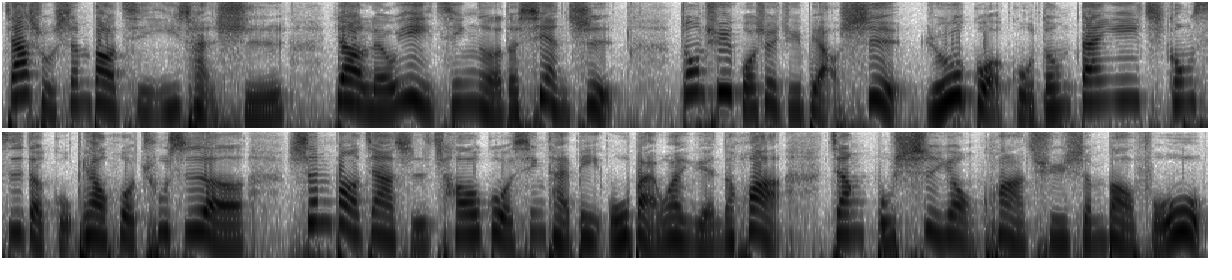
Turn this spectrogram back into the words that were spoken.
家属申报其遗产时要留意金额的限制。中区国税局表示，如果股东单一公司的股票或出资额申报价值超过新台币五百万元的话，将不适用跨区申报服务。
